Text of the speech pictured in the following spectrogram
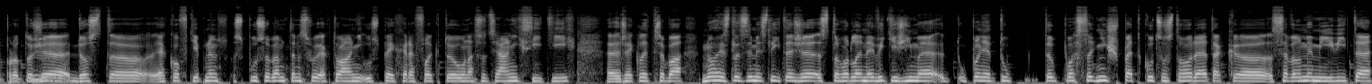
protože mm. dost jako vtipným způsobem ten svůj aktuální úspěch reflektují na sociálních sítích. Řekli třeba, no jestli si myslíte, že z tohohle nevytěžíme úplně tu, tu poslední špetku, co z toho jde, tak eh, se velmi mílíte.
